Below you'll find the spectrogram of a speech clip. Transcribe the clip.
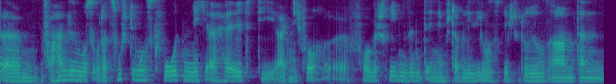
ähm, verhandeln muss oder Zustimmungsquoten nicht erhält, die eigentlich vor, äh, vorgeschrieben sind in dem Stabilisierungsrestrukturierungsrahmen, dann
